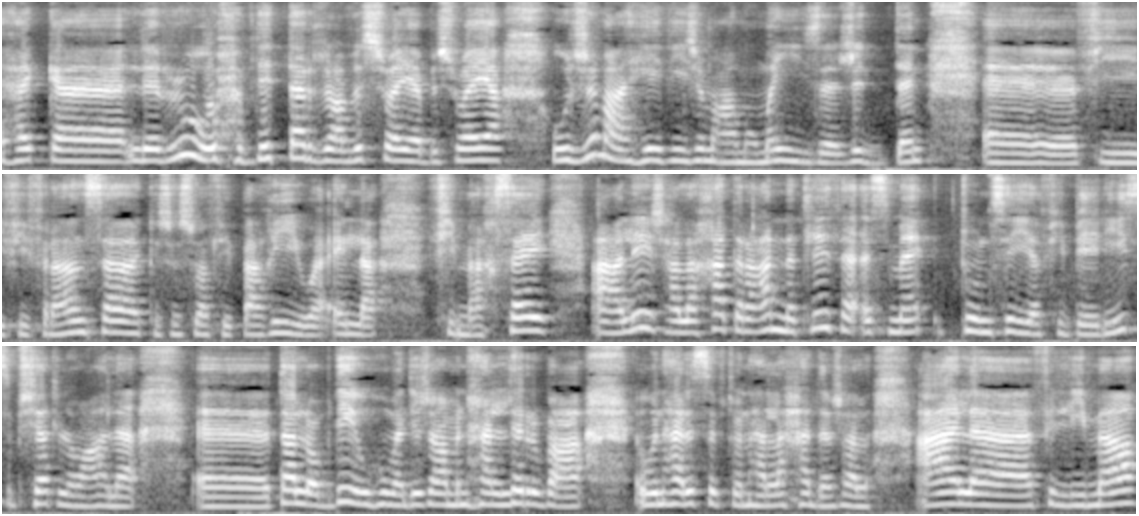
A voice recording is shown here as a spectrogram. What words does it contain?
هكا للروح. بدات ترجع بشوية بشوية. والجمعة هذه جمعة مميزة جدا في في فرنسا كسوا في باريس وإلا في مارسي علاش؟ على خاطر عندنا ثلاثة أسماء تونسية في باريس. باش يطلعوا على طلعوا بداوا هما déjà من هالاربعة ونهار السبت ونهار الأحد إن شاء الله على في الليما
